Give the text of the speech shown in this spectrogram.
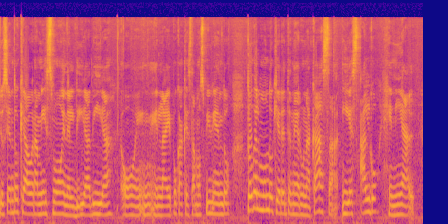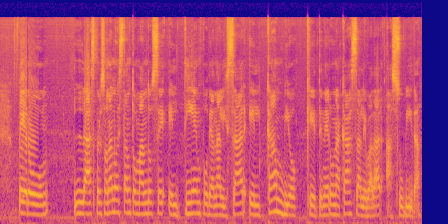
Yo siento que ahora mismo en el día a día o en, en, la época que estamos viviendo, todo el mundo quiere tener una casa y es algo genial, pero las personas no están tomándose el tiempo de analizar el cambio que tener una casa le va a dar a su vida.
